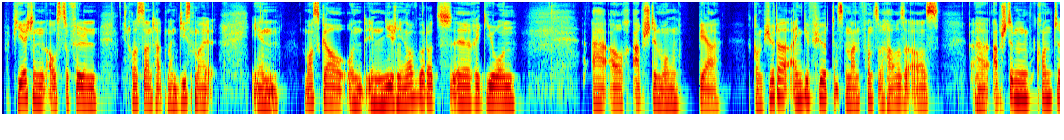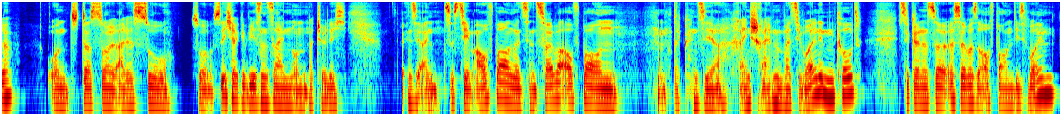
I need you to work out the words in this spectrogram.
Papierchen auszufüllen. In Russland hat man diesmal in Moskau und in Nizhny Novgorod-Region äh, äh, auch Abstimmung per Computer eingeführt, dass man von zu Hause aus äh, abstimmen konnte. Und das soll alles so, so sicher gewesen sein. Und natürlich, wenn Sie ein System aufbauen, wenn Sie einen Server aufbauen, hm, da können Sie ja reinschreiben, was Sie wollen in den Code. Sie können es selber so aufbauen, wie Sie wollen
